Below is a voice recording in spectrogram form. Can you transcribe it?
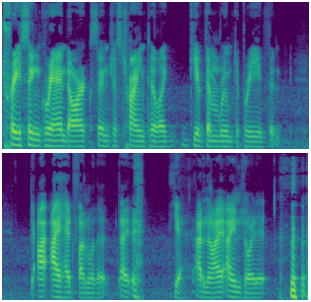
tracing grand arcs and just trying to like give them room to breathe. And I, I had fun with it. I, yeah, I don't know. I, I enjoyed it.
